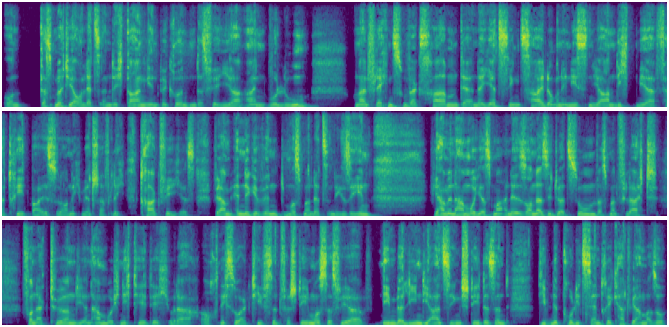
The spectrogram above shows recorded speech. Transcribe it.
Und das möchte ich auch letztendlich dahingehend begründen, dass wir hier ein Volumen und einen Flächenzuwachs haben, der in der jetzigen Zeit und in den nächsten Jahren nicht mehr vertretbar ist oder auch nicht wirtschaftlich tragfähig ist. Wer am Ende gewinnt, muss man letztendlich sehen. Wir haben in Hamburg erstmal eine Sondersituation, was man vielleicht von Akteuren, die in Hamburg nicht tätig oder auch nicht so aktiv sind, verstehen muss, dass wir neben Berlin die einzigen Städte sind, die eine Polyzentrik hat. Wir haben also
